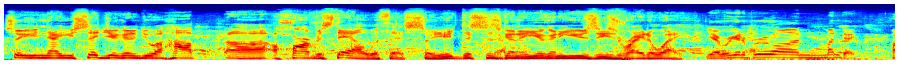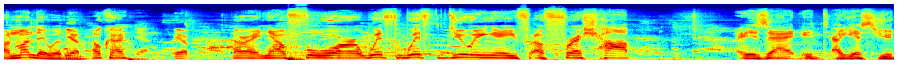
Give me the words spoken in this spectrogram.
So you now you said you're going to do a hop uh, a harvest ale with this. So you, this is going to you're going to use these right away Yeah, we're gonna brew on Monday. on Monday with them. Yep. Okay. Yep. All right. Now for with with doing a, a fresh hop. Is that it? I guess you're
